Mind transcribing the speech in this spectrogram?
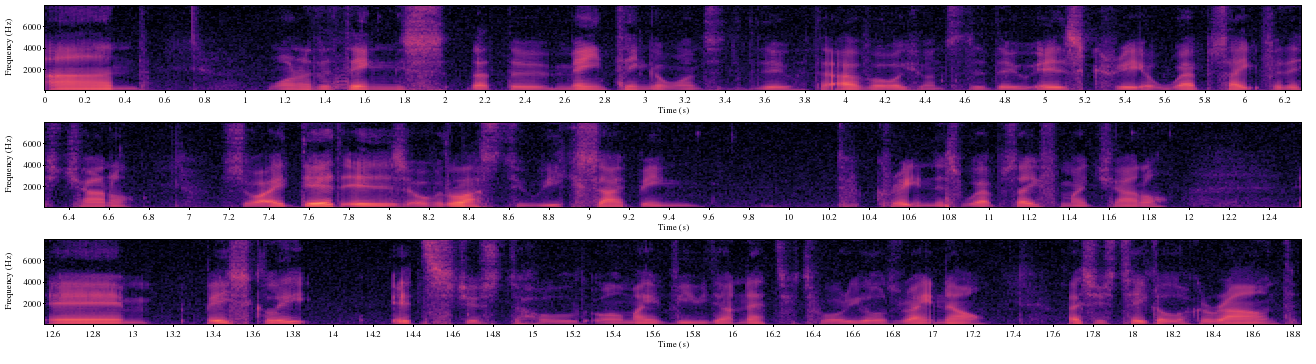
and one of the things that the main thing I wanted to do that I've always wanted to do is create a website for this channel. So what I did is over the last two weeks I've been creating this website for my channel um, basically, it's just to hold all my VB.NET tutorials right now. Let's just take a look around.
